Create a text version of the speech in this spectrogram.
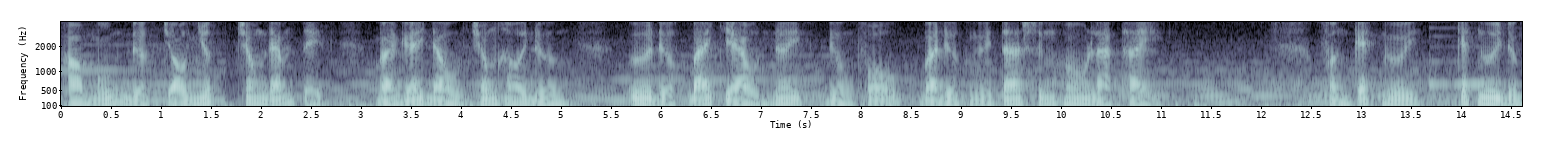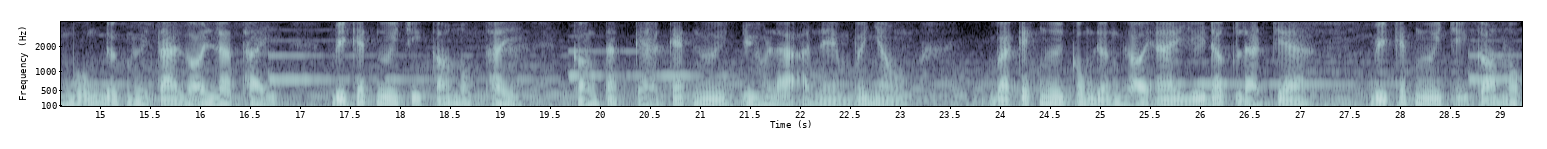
Họ muốn được chỗ nhất trong đám tiệc và ghế đầu trong hội đường ưa được bái chào nơi đường phố và được người ta xưng hô là thầy. Phần các ngươi các ngươi đừng muốn được người ta gọi là thầy, vì các ngươi chỉ có một thầy, còn tất cả các ngươi đều là anh em với nhau. Và các ngươi cũng đừng gọi ai dưới đất là cha, vì các ngươi chỉ có một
